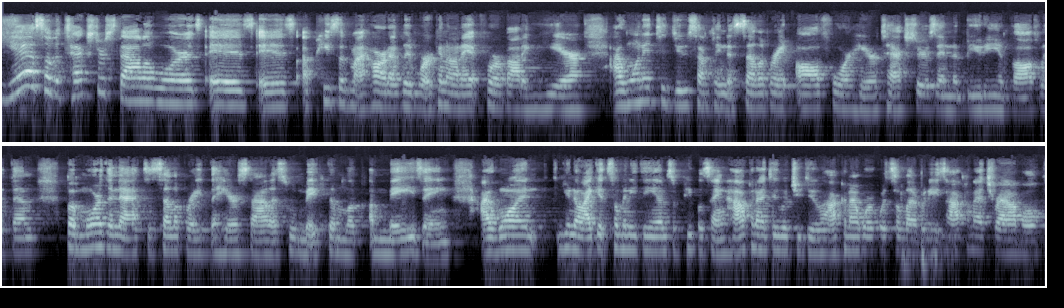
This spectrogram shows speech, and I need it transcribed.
yeah, so the Texture Style Awards is is a piece of my heart. I've been working on it for about a year. I wanted to do something to celebrate all four hair textures and the beauty involved with them, but more than that, to celebrate the hairstylists who make them look amazing. I want, you know, I get so many DMs of people saying, "How can I do what you do? How can I work with celebrities? How can I travel?"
